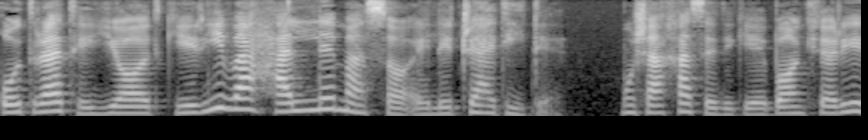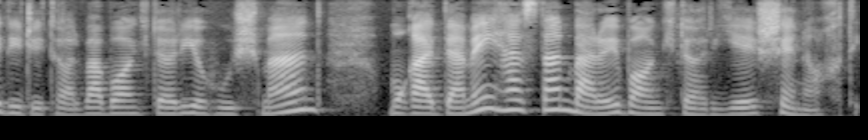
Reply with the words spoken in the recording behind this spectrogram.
قدرت یادگیری و حل مسائل جدیده. مشخصه دیگه بانکداری دیجیتال و بانکداری هوشمند مقدمه ای هستند برای بانکداری شناختی.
